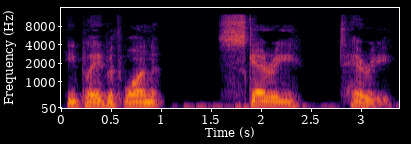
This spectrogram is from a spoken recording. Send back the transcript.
He played with one scary Terry.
